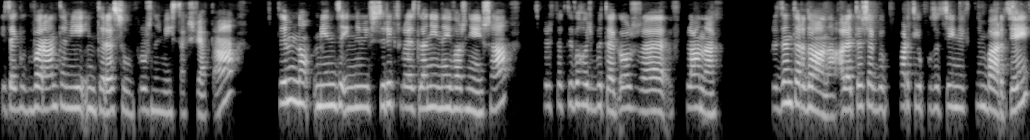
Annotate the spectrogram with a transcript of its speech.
jest jakby gwarantem jej interesów w różnych miejscach świata, w tym no, między innymi w Syrii, która jest dla niej najważniejsza z perspektywy choćby tego, że w planach prezydenta Erdoana, ale też jakby partii opozycyjnych tym bardziej,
